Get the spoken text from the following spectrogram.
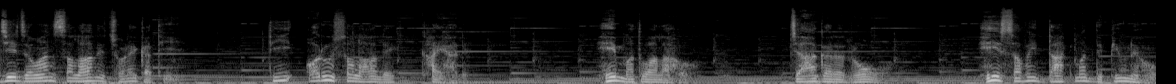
जे जवान सलहले छोडेका थिए ती अरू सलहले खाइहाले। हे मतवाला हो जागर रो। हे सबै दागमध्ये पिउने हो।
